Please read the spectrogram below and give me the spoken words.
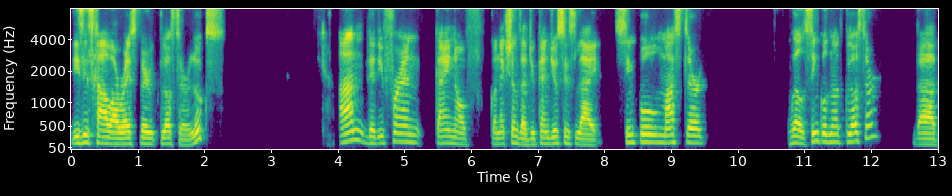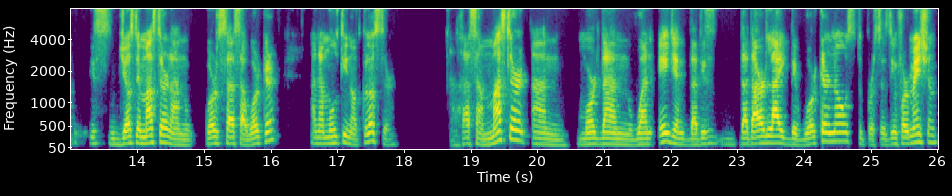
This is how a Raspberry cluster looks. And the different kind of connections that you can use is like simple master, well, single node cluster that is just the master and works as a worker and a multi-node cluster has a master and more than one agent that is that are like the worker nodes to process the information.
